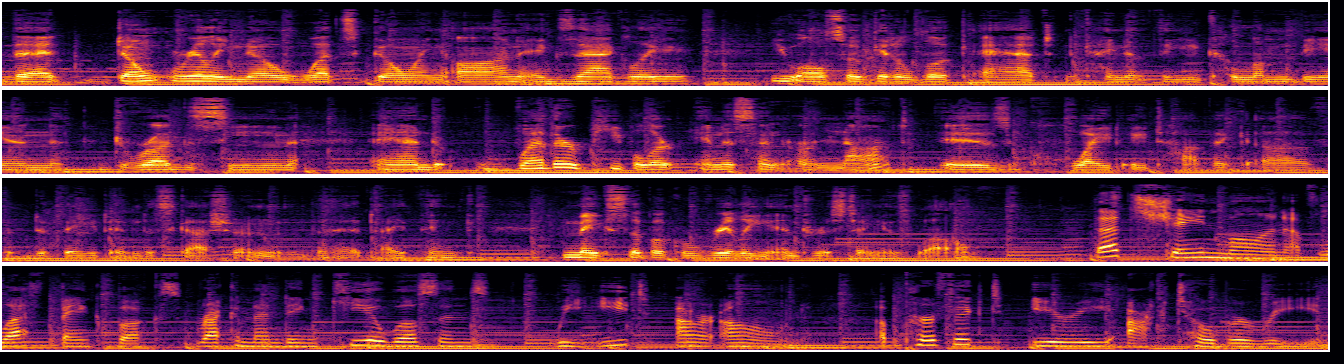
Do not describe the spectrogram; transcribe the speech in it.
that don't really know what's going on exactly. You also get a look at kind of the Colombian drug scene, and whether people are innocent or not is quite a topic of debate and discussion that I think makes the book really interesting as well. That's Shane Mullen of Left Bank Books recommending Kea Wilson's We Eat Our Own, a perfect, eerie October read.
